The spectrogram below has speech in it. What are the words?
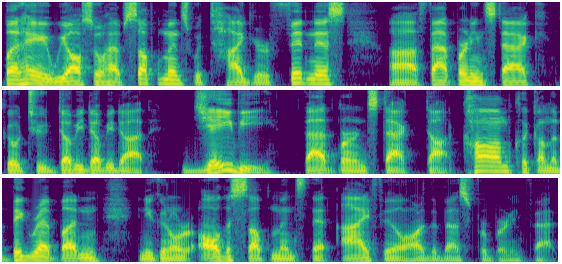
But hey, we also have supplements with Tiger Fitness, uh, Fat Burning Stack. Go to www.jvfatburnstack.com. Click on the big red button, and you can order all the supplements that I feel are the best for burning fat.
